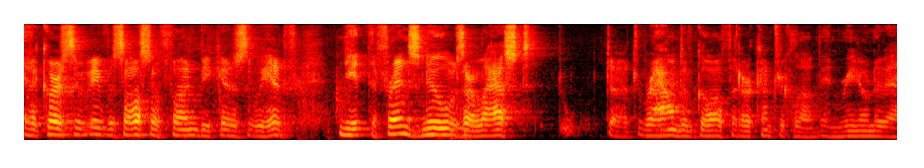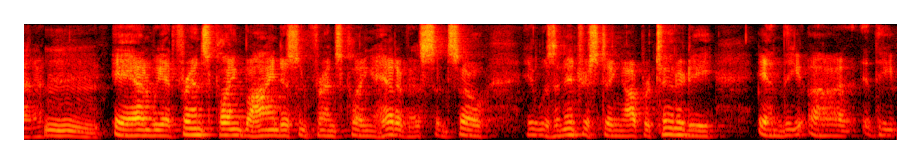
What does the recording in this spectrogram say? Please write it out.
And of course, it was also fun because we had the friends knew it was our last uh, round of golf at our country club in Reno, Nevada. And we had friends playing behind us and friends playing ahead of us. And so it was an interesting opportunity. And the, uh, the,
